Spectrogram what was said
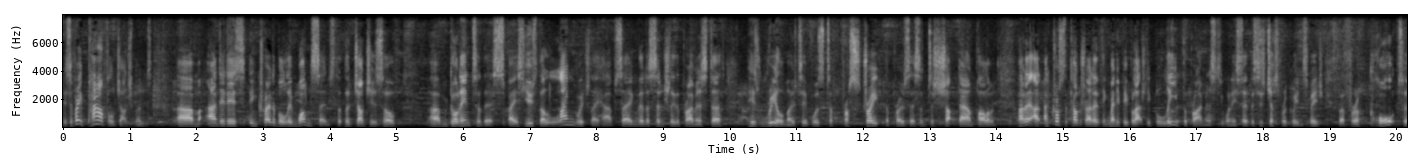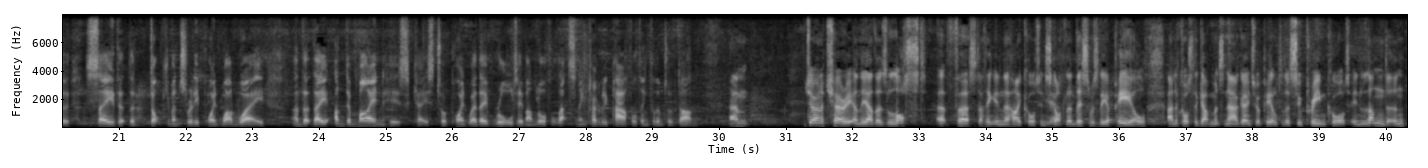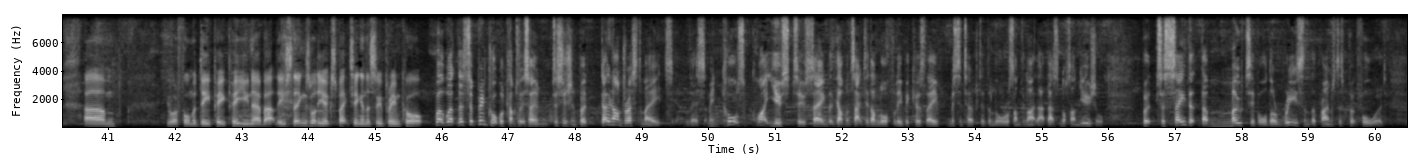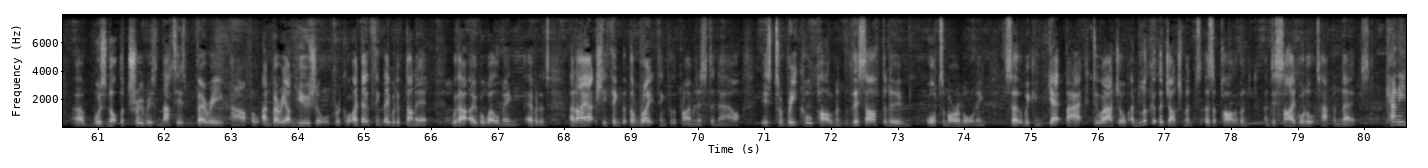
it's a very powerful judgment, um, and it is incredible in one sense that the judges have um, gone into this space, used the language they have, saying that essentially the Prime Minister, his real motive was to frustrate the process and to shut down Parliament. across the country, I don't think many people actually believed the Prime Minister when he said this is just for a Queen's speech. But for a court to say that the documents really point one way and that they undermine his case to a point where they've ruled him unlawful, that's an incredibly powerful thing for them to have done. Um, Joanna Cherry and the others lost at first, I think, in the High Court in yeah. Scotland. This was the appeal, and of course, the government's now going to appeal to the Supreme Court in London. Um, you're a former DPP, you know about these things. What are you expecting in the Supreme Court? Well, well, the Supreme Court will come to its own decision, but don't underestimate this. I mean, courts are quite used to saying that government's acted unlawfully because they've misinterpreted the law or something like that. That's not unusual. But to say that the motive or the reason the Prime Minister's put forward uh, was not the true reason. That is very powerful and very unusual for a court. I don't think they would have done it without overwhelming evidence. And I actually think that the right thing for the Prime Minister now is to recall Parliament this afternoon or tomorrow morning so that we can get back, do our job, and look at the judgment as a Parliament and decide what ought to happen next. Can he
